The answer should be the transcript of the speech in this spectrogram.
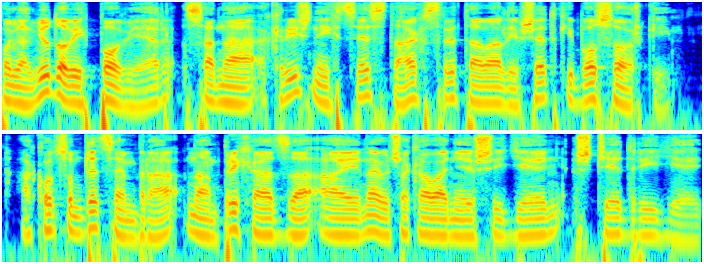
Podľa ľudových povier sa na krížnych cestách stretávali všetky bosorky a koncom decembra nám prichádza aj najočakávanejší deň, štedrý deň.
